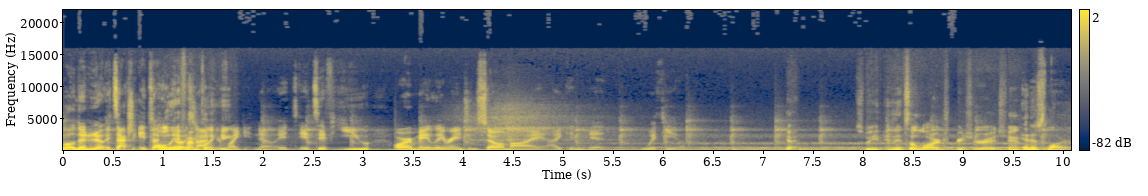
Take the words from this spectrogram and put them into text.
Well, no, no, no. It's actually it's Only no, if it's I'm not if you're flanking? flanking. No, it's it's if you are in melee range and so am I. I can hit with you. Okay. Sweet. And it's a large creature, right, Chance? It is large.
